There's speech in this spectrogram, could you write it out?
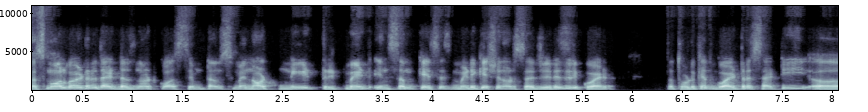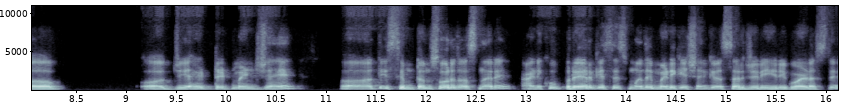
A small goitre that does not cause symptoms may not need treatment in some cases medication और सर्जरी इज रिक्वायर्ड तर थोडक्यात गॉयटरसाठी जी आहे ट्रीटमेंट जी आहे ती सिमटम्सवरच असणार आहे आणि खूप रेअर केसेसमध्ये मेडिकेशन किंवा सर्जरी ही रिक्वायर्ड असते.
